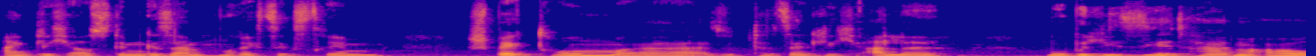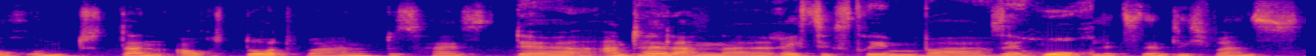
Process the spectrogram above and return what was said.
eigentlich aus dem gesamten rechtsextremen Spektrum äh, also tatsächlich alle mobilisiert haben auch und dann auch dort waren. Das heißt, der Anteil an Rechtsextremen war sehr hoch. Letztendlich waren es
